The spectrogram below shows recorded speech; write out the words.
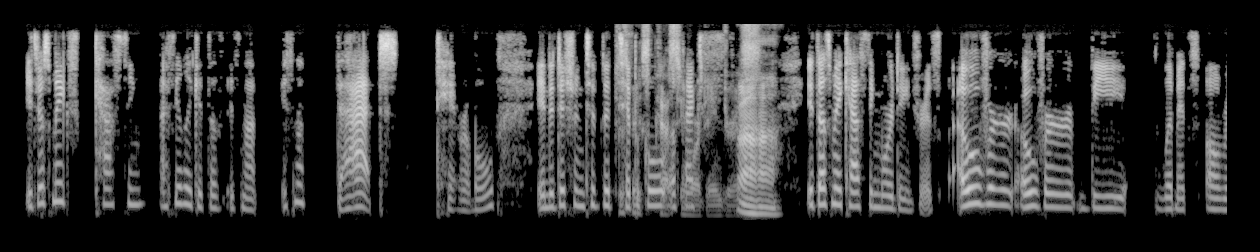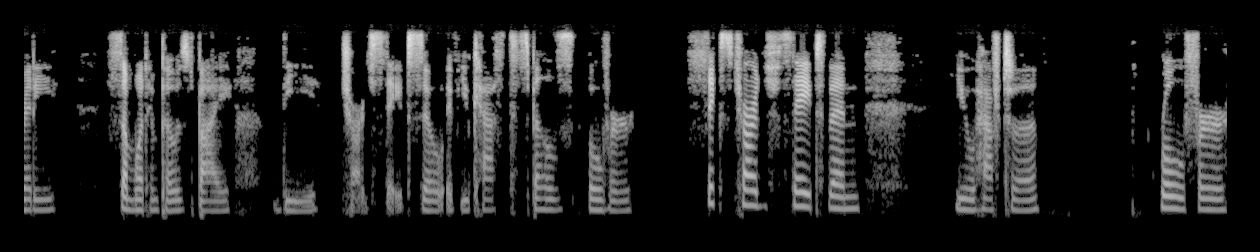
It just makes casting. I feel like it does. It's not. It's not that terrible. In addition to the Just makes typical more effects, dangerous. Uh huh. it does make casting more dangerous over over the limits already somewhat imposed by the charge state. So if you cast spells over six charge state, then you have to roll for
